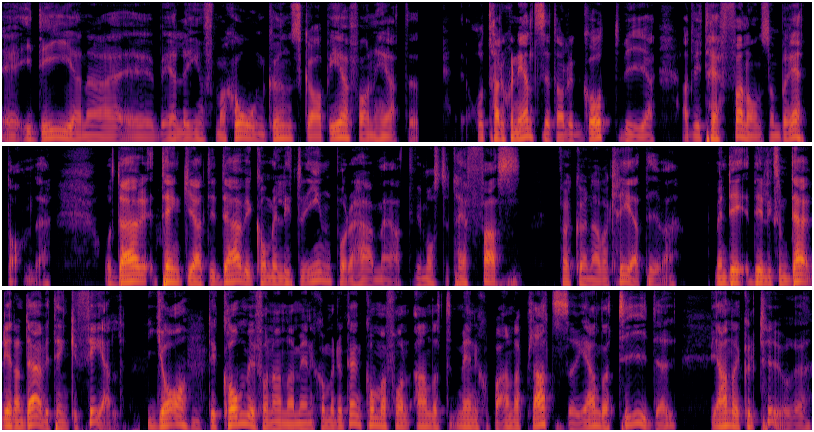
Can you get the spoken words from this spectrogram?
Eh, idéerna eh, eller information, kunskap, erfarenheter. Och traditionellt sett har det gått via att vi träffar någon som berättar om det. Och där tänker jag att det är där vi kommer lite in på det här med att vi måste träffas för att kunna vara kreativa. Men det, det är liksom där, redan där vi tänker fel. Ja, mm. det kommer från andra människor, men det kan komma från andra människor på andra platser, i andra tider, i andra kulturer.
